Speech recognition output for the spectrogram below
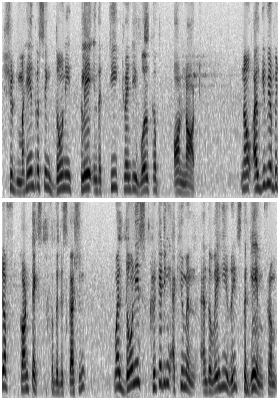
Should Mahendra Singh Dhoni play in the T20 World Cup or not? Now, I'll give you a bit of context for the discussion. While Dhoni's cricketing acumen and the way he reads the game from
